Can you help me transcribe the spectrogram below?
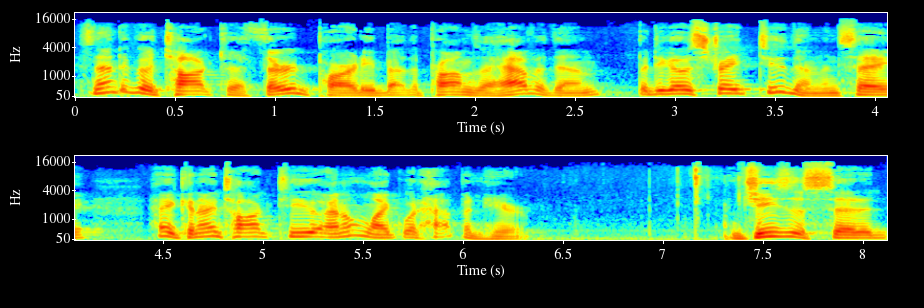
it's not to go talk to a third party about the problems I have with them, but to go straight to them and say, Hey, can I talk to you? I don't like what happened here. Jesus said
